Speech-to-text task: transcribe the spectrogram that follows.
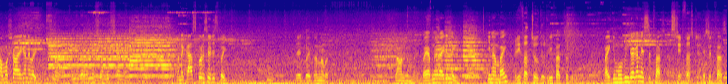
সমস্যা হয় এখানে ভাই? না কোনো ধরনের সমস্যা নাই। মানে কাজ করে স্যাটিসফাই দেখ ভাই ধন্যবাদ। সালাম আলাইকুম ভাই। ভাই আপনি রাইডার নাকি? কি নাম ভাই? রিফাত চৌধুরী। রিফাত চৌধুরী। ভাই কি মুভিং টাকা না স্টেট ফার্স্ট স্ট্রিট ফাস্টের স্টেট ফার্স্ট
